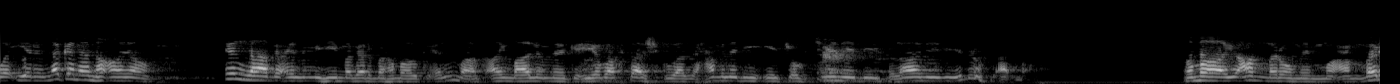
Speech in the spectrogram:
و ایر نکنن آیا الا بعلمه، مگر بہماو علم آئی معلوم ہے کہ یہ وقت اشکو از حمل دی، یہ چوک چینی دی فلانی دی، یہ درست آئی وما يعمر من معمر،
